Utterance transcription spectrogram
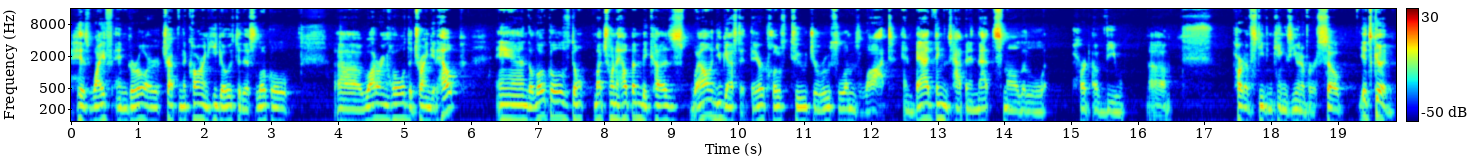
his wife and girl are trapped in the car, and he goes to this local uh, watering hole to try and get help and the locals don't much want to help him because, well, you guessed it, they're close to Jerusalem's lot, and bad things happen in that small little part of the uh, part of Stephen King's universe. So it's good,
